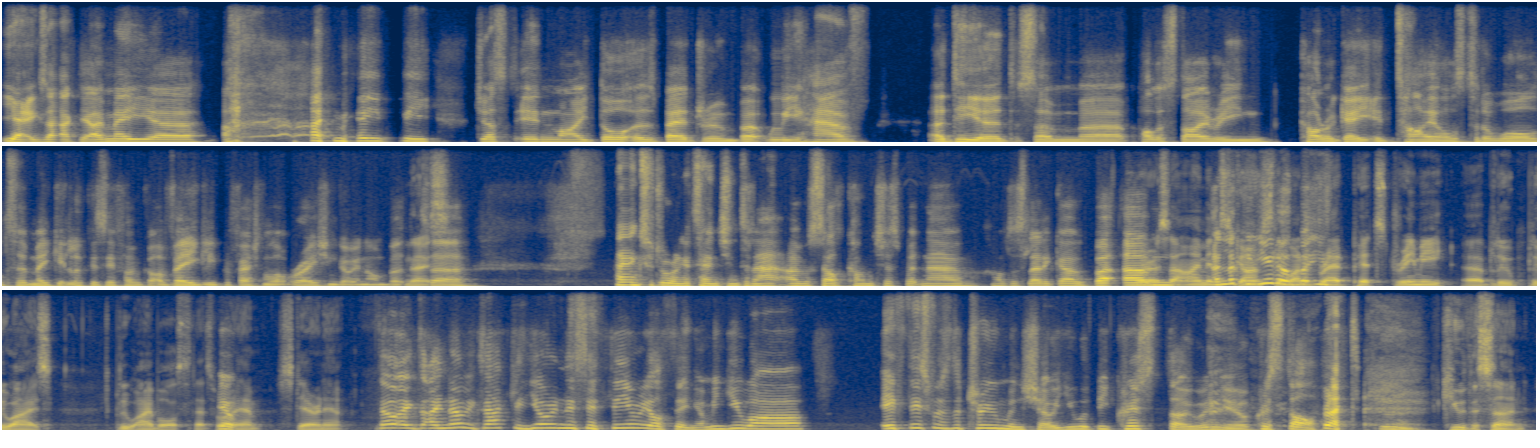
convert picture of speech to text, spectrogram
Yeah, exactly. I may uh, I may be just in my daughter's bedroom, but we have adhered some uh, polystyrene corrugated tiles to the wall to make it look as if I've got a vaguely professional operation going on. But Nice. uh, thanks for drawing attention to that. I was self-conscious, but now I'll just let it go. But um, Whereas I'm and look at ensconced in one of Brad Pitt's dreamy uh, blue blue eyes, blue eyeballs. That's where Yeah. I am staring at. No, I, I know exactly. You're in this ethereal thing. I mean, you are. If this was the Truman Show, you would be Christo, wouldn't you? Or Christoph. Right. Mm. Cue the sun.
